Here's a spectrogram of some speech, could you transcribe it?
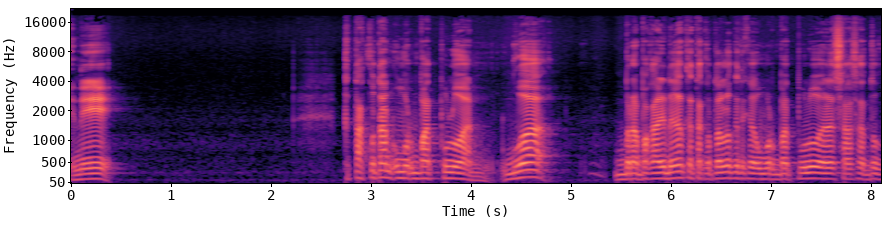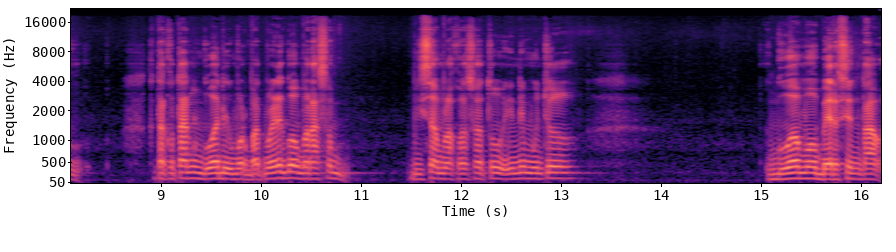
ini ketakutan umur 40-an. Gua berapa kali dengar ketakutan lo ketika umur 40 ada salah satu ketakutan gua di umur 40 ini gua merasa bisa melakukan sesuatu ini muncul gua mau beresin ta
